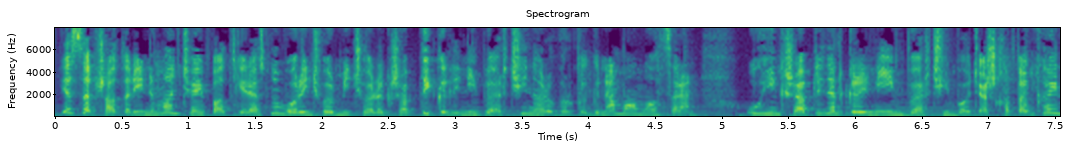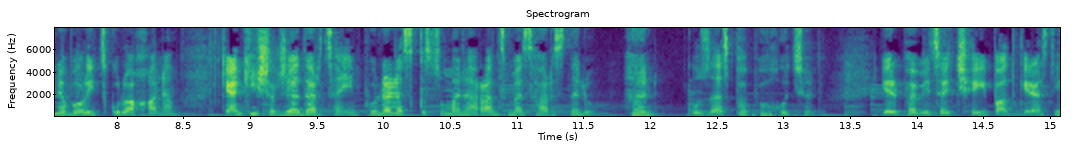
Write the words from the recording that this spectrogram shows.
Ես էլ շատերի նման չէի պատկերացնում, որ ինչ որ միջօրեքշաբթի կլինի վերջին օրը, որ կգնամ համալսարան, ու 5 շաբթին էլ կլինի իմ վերջին ոչ աշխատանքայինը, որից կուրախանամ։ Կյանքի շրջադարձային փուլերը սկսում են առանց մեզ հարցնելու. հն, կուզես փոփոխություն։ Երբևիցե չէի պատկերացնի,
